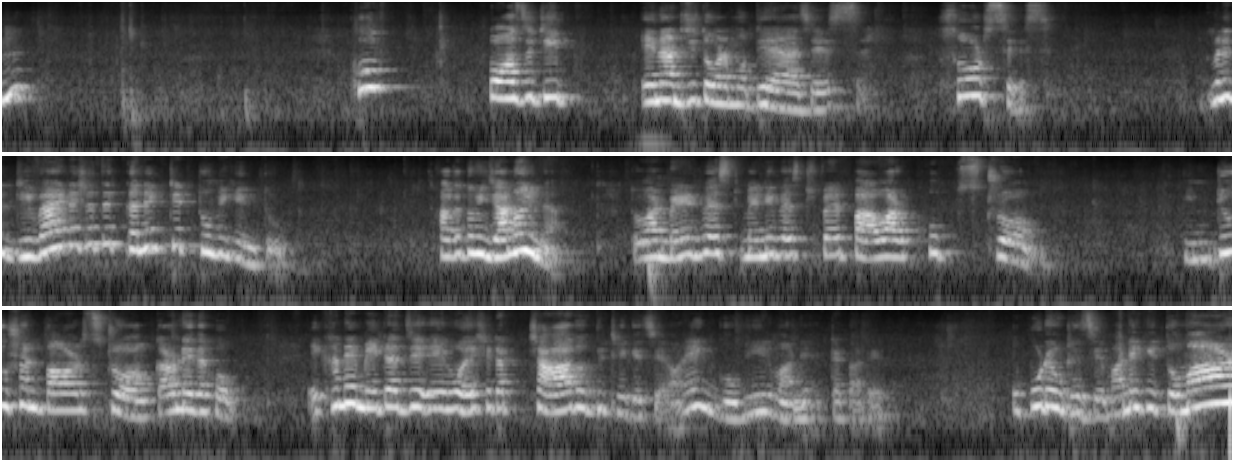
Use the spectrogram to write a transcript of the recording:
হুম খুব পজিটিভ এনার্জি তোমার মধ্যে আছে সোর্সেস মানে ডিভাইনের সাথে কানেক্টেড তুমি কিন্তু। হয়তো তুমি জানোই না, তোমার ম্যানিফেস্ট ম্যানিফেস্টের পাওয়ার খুব স্ট্রং ইনটিউশন পাওয়ার স্ট্রং কারণ এই দেখো, এখানে মেয়েটার যে এ হয়ে সেটা চাঁদ অব্দি ঠেকেছে। অনেক গভীর মানে একটা কাঠের উপরে উঠেছে মানে কি তোমার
